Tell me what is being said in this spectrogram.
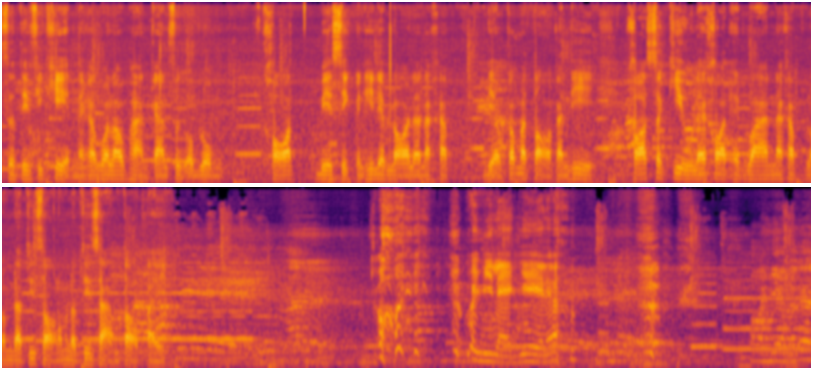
เซอร์ติฟิเคตนะครับว่าเราผ่านการฝึกอบรมค อร์สเบสิกเป็นที่เรียบร้อยแล้วนะครับ เดี๋ยวก็มาต่อกันที่คอร์สสกิลและคอร์สแอดวานนะครับลำดับที่ 2ลำดับที่ 3 ต่อไปไม่มีแรงเย่แล้ว พอเหี่ยวแล้วเนี่ย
